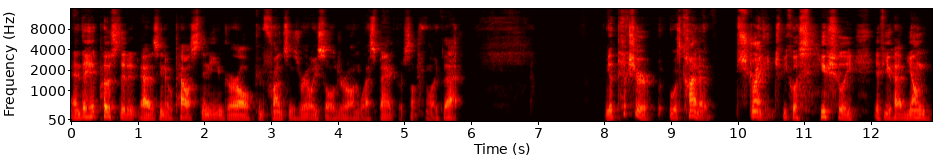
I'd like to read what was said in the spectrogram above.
And they had posted it as, you know, Palestinian girl confronts Israeli soldier on West Bank or something like that. The picture was kind of strange because usually if you have young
